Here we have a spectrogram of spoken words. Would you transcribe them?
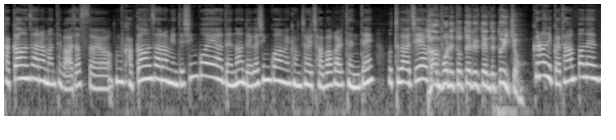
가까운 사람한테 맞았어요. 그럼 가까운 사람인데 신고해야 되나? 내가 신고하면 경찰이 잡아갈 텐데 어떡하지? 하고 다음번에 또 때릴 텐데 또 있죠. 그러니까 다음번엔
